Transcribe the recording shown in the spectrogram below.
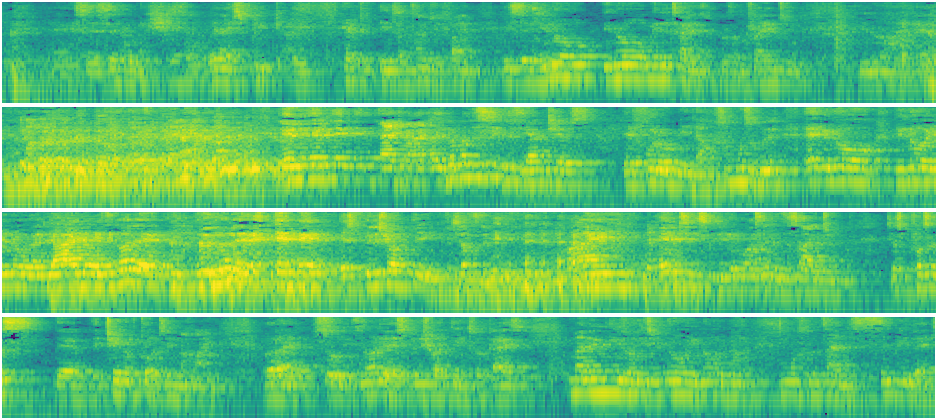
Uh, so, so when I speak, I have to think. Sometimes you find me saying, you know, you know, many times because I'm trying to, you know. and, and, and, and I, I, I normally see these young chaps that follow me now. Someone's willing, hey, you know, you know, you know, and I know it's not a, it's not a, a spiritual thing. It's just my antics today I decide to just process the, the chain of thoughts in my mind. All right, so it's not a spiritual thing. So guys, money is on it, you know. Most of the time, it's simply that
